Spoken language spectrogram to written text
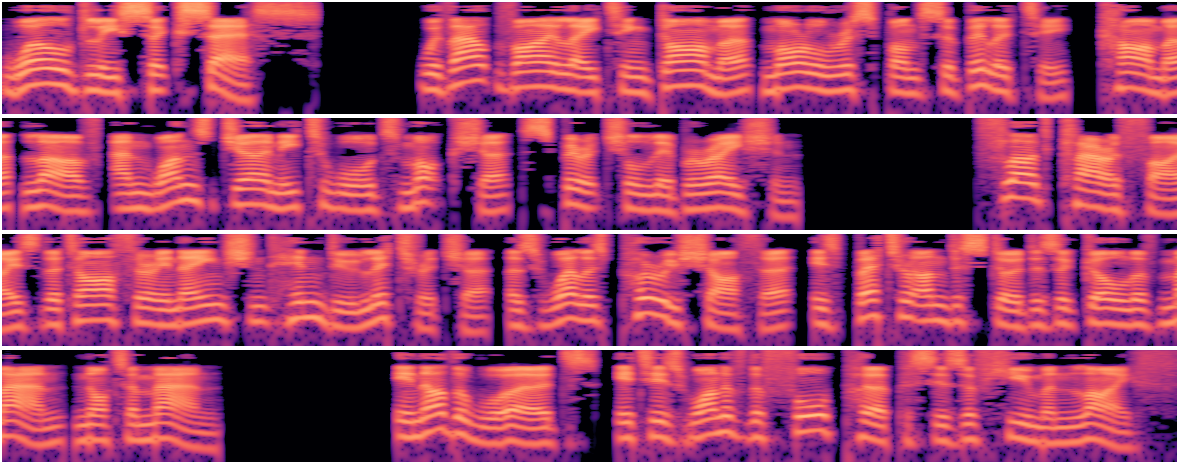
worldly success without violating dharma moral responsibility, kama love, and one's journey towards moksha spiritual liberation. Flood clarifies that Artha in ancient Hindu literature, as well as Purushartha, is better understood as a goal of man not a man. In other words, it is one of the four purposes of human life.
